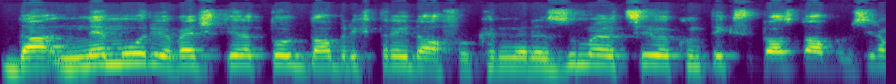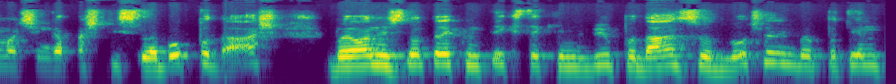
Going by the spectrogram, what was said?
da ne morejo več delati toliko dobrih trade-offov, ker ne razumejo celega konteksta dosti dobro. Oziroma, če ga pač ti slabo podaš, bojo oni znotraj konteksta, ki jim je bil podan, se odločili in bojo potem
